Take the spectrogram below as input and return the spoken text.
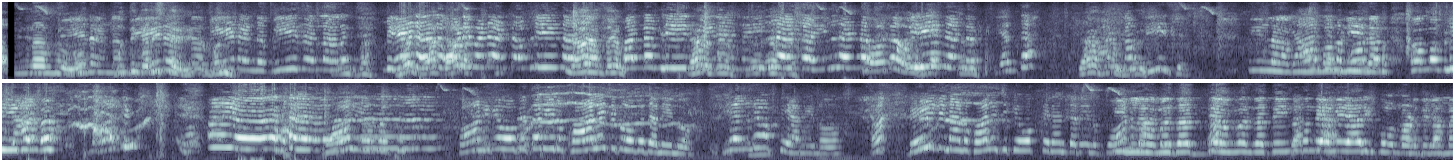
ಅಣ್ಣ, ಬೇಡ ಅಣ್ಣ please ಅಣ್ಣ ಬೇಡ ಅಣ್ಣ ಹೊಡಿಬೇಡ ಅಣ್ಣ please ಅಣ್ಣ. please, ಇಲ್ಲ ಅಣ್ಣ ಇಲ್ಲ ಅಣ್ಣ please ಅಣ್ಣ. ಎಂತ? ಪ್ಲೀಸ್ ಇಲ್ಲ ಅಮ್ಮ ಪ್ಲೀಸ್ ಅಮ್ಮ ಪ್ಲೀಸ್ ಹೋಗುತ್ತಾ ನೀನು? ಕಾಲೇಜಿಗೆ ಹೋಗುದಾ ನೀನು? ಎಲ್ಲಿ ಹೋಗ್ತೀಯಾ ನೀನು? ಡೈಲಿ ನಾನು ಕಾಲೇಜಿಗೆ ಹೋಗ್ತೇನೆ ಅಂತ ನೀನು ಫೋನ್ ಇಲ್ಲ ಅಮ್ಮ ಸತ್ಯ ಅಮ್ಮ ಸತ್ಯ. ಇನ್ನು ಮುಂದೆ ಅಮ್ಮ ಯಾರಿಗೆ ಫೋನ್ ಮಾಡುದಿಲ್ಲ ಅಮ್ಮ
